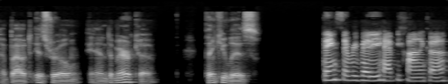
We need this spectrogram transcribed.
about Israel and America. Thank you, Liz. Thanks, everybody. Happy Hanukkah.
